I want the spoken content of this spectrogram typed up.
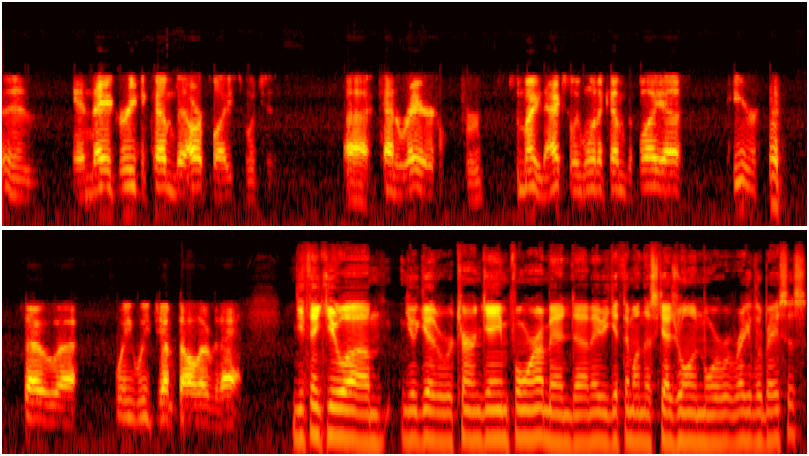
and, and they agreed to come to our place, which is uh, kind of rare for somebody to actually want to come to play us here. so uh, we we jumped all over that. You think you um you'll get a return game for them and uh, maybe get them on the schedule on a more regular basis?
